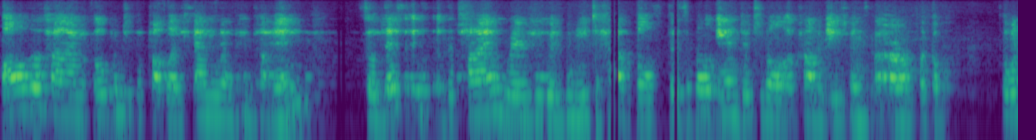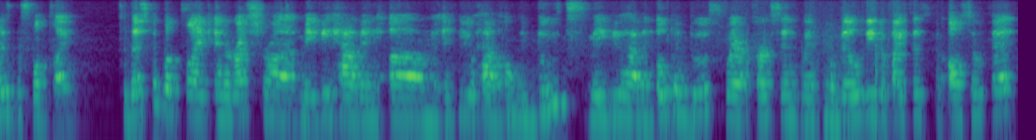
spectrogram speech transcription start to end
all the time open to the public, anyone can come in. So this is the time where you would need to have both physical and digital accommodations that are applicable. So what does this look like? So this could look like in a restaurant, maybe having, um, if you have only booths, maybe you have an open booth where a person with mobility devices could also fit.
